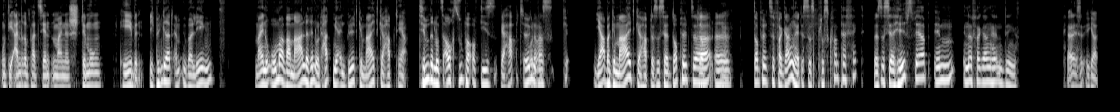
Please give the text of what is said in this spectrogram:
und die anderen Patienten meine Stimmung heben. Ich bin gerade am Überlegen. Meine Oma war Malerin und hat mir ein Bild gemalt gehabt. Ja. Tim benutzt auch super oft dieses Gehabt? irgendwas. ge- Ja, aber gemalt gehabt. Das ist ja doppelter, Doppel- äh, ja. doppelte Vergangenheit. Ist das Plusquamperfekt? Das ist ja Hilfsverb im, in der Vergangenheit ein Ding. Ja, ist egal.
